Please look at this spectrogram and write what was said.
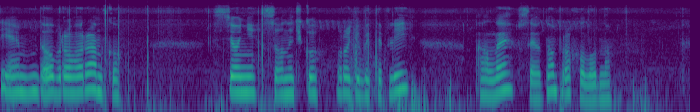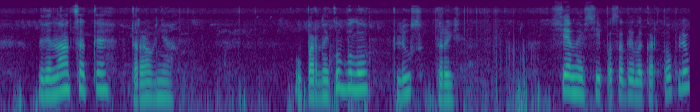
Всім доброго ранку. Сьогодні сонечко вроді би теплій, але все одно прохолодно. 12 травня. У парнику було плюс 3. Ще не всі посадили картоплю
